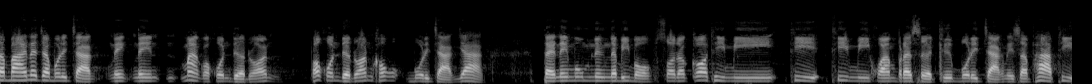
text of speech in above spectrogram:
สบายน่าจะบริจาคในในมากกว่าคนเดือดร้อน เพราะคนเดือดร้อนเขาบริจาคยาก แต่ในมุมหนึ่งนบีบอกซอดก็ที่มีที่ที่มีความประเสริฐคือบริจาคในสภาพที่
